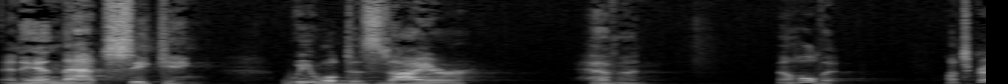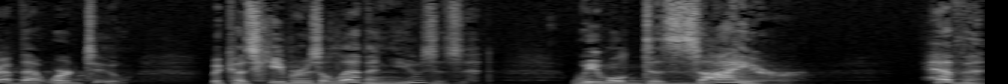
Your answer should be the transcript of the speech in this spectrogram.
and in that seeking, we will desire heaven. Now hold it. Let's grab that word too, because Hebrews 11 uses it. We will desire heaven.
